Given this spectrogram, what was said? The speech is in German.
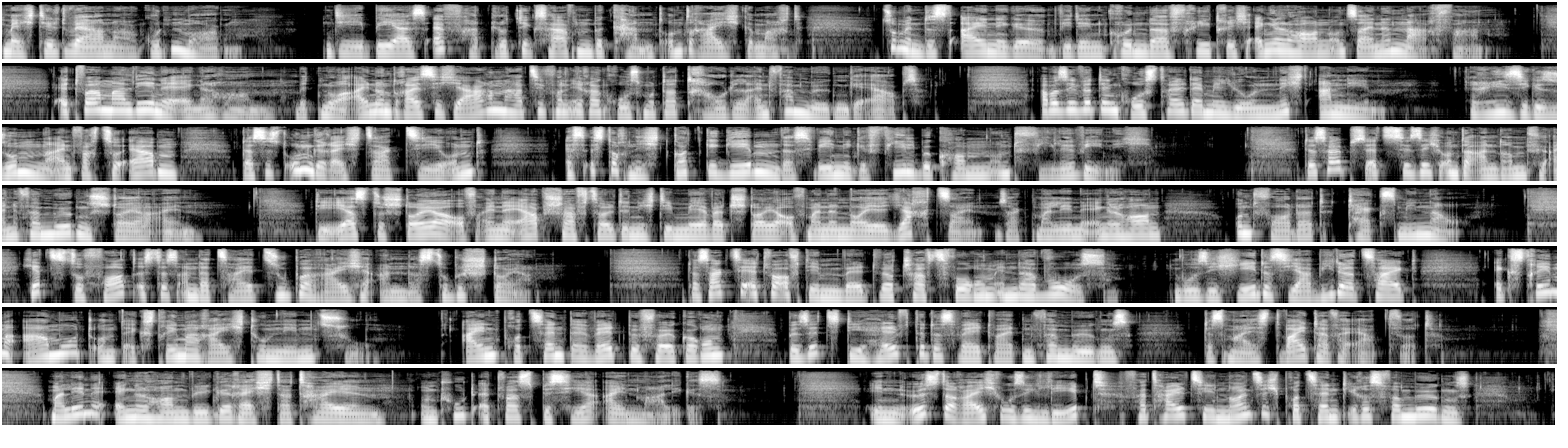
Mechthild Werner. Guten Morgen. Die BASF hat Ludwigshafen bekannt und reich gemacht. Zumindest einige, wie den Gründer Friedrich Engelhorn und seinen Nachfahren. Etwa Marlene Engelhorn. Mit nur 31 Jahren hat sie von ihrer Großmutter Traudel ein Vermögen geerbt. Aber sie wird den Großteil der Millionen nicht annehmen. Riesige Summen einfach zu erben, das ist ungerecht, sagt sie, und es ist doch nicht Gott gegeben, dass wenige viel bekommen und viele wenig. Deshalb setzt sie sich unter anderem für eine Vermögenssteuer ein. Die erste Steuer auf eine Erbschaft sollte nicht die Mehrwertsteuer auf meine neue Yacht sein, sagt Marlene Engelhorn und fordert Tax Me Now. Jetzt sofort ist es an der Zeit, Superreiche anders zu besteuern. Das sagt sie etwa auf dem Weltwirtschaftsforum in Davos, wo sich jedes Jahr wieder zeigt, extreme Armut und extremer Reichtum nehmen zu. Ein Prozent der Weltbevölkerung besitzt die Hälfte des weltweiten Vermögens, das meist weitervererbt wird. Marlene Engelhorn will gerechter teilen und tut etwas bisher Einmaliges. In Österreich, wo sie lebt, verteilt sie 90 Prozent ihres Vermögens,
